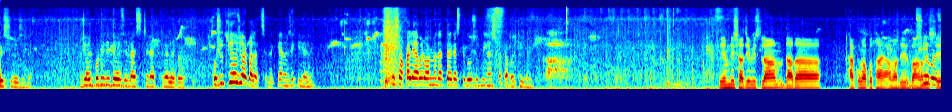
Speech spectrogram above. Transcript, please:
বেশি হয়েছিল। জলপটি দিতে হয়েছে লাস্টে রাত্রিবেলাতে ওষুধ খেয়েও জ্বর পালাচ্ছে না কেন যে কি জানি? সকালে আবার অন্য ডাক্তারের কাছ থেকে ওষুধ নিয়ে আসব তারপর ঠিক হবে। এমনি সাজিব ইসলাম দাদা ঠাকুমা কোথায়? আমাদের বাংলাদেশে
